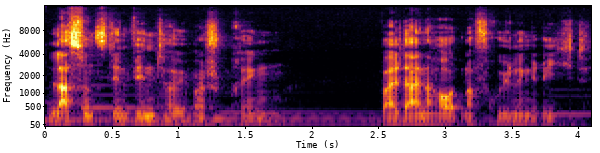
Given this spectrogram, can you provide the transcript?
Lass uns den Winter überspringen, weil deine Haut nach Frühling riecht.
